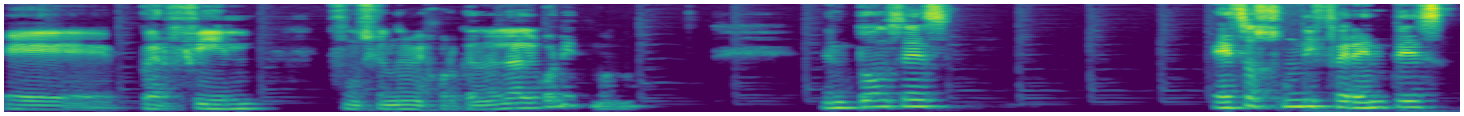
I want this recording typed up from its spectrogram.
eh, perfil funcione mejor que en el algoritmo. ¿no? Entonces, esos son diferentes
